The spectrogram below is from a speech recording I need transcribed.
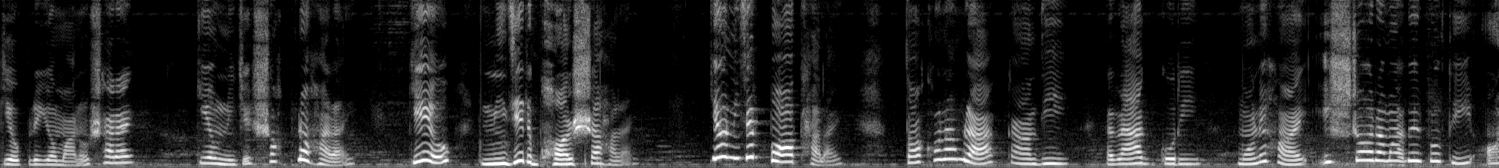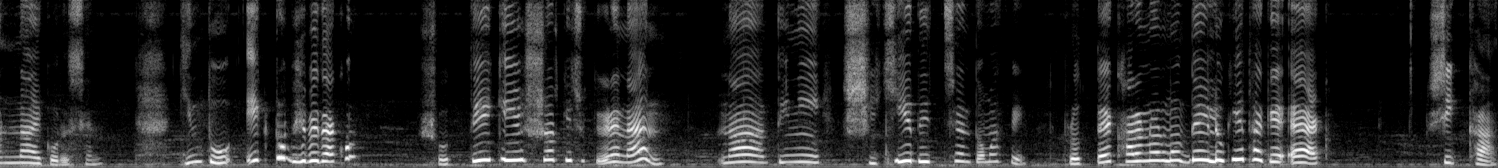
কেউ প্রিয় মানুষ হারায়, কেউ নিজের স্বপ্ন হারায়, কেউ নিজের ভরসা হারায়, কেউ নিজের পথ হারায়। তখন আমরা কাঁদি, রাগ করি, মনে হয় ঈশ্বর আমাদের প্রতি অন্যায় করেছেন। কিন্তু একটু ভেবে দেখো সত্যিই কি ঈশ্বর কিছু কেড়ে নেন? না, তিনি শিখিয়ে দিচ্ছেন তোমাকে। প্রত্যেক হারানোর মধ্যেই লুকিয়ে থাকে এক শিক্ষা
